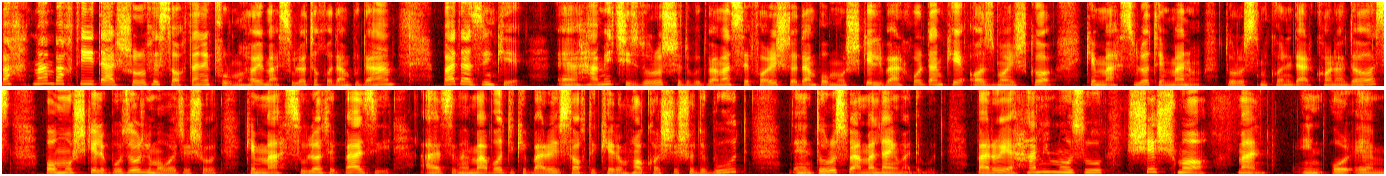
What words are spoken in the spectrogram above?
وقت من وقتی در شرف ساختن فرمه های مسئولات خودم بودم بعد از اینکه همه چیز درست شده بود و من سفارش دادم با مشکلی برخوردم که آزمایشگاه که محصولات منو درست می‌کنه در کاناداست با مشکل بزرگی مواجه شد که محصولات بعضی از موادی که برای ساخت کرم ها کاشته شده بود درست به عمل نیومده بود. برای همین موضوع شش ماه من این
